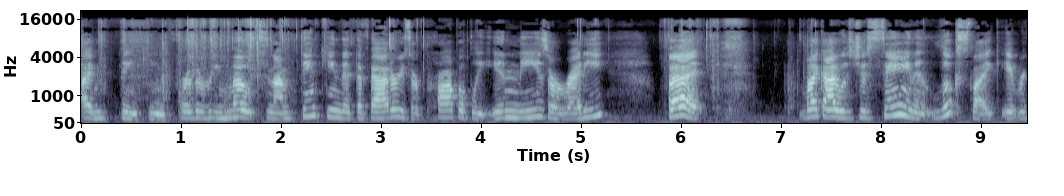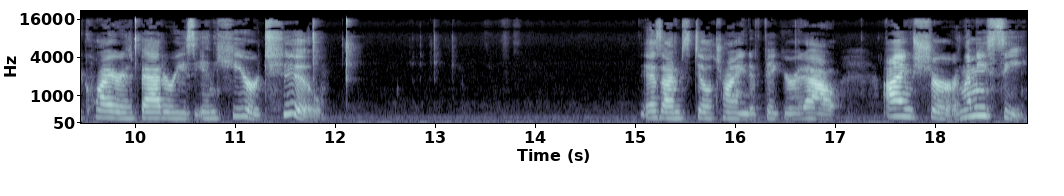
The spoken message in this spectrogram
I'm thinking for the remotes and I'm thinking that the batteries are probably in these already. But like I was just saying, it looks like it requires batteries in here too. As I'm still trying to figure it out. I'm sure. Let me see.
